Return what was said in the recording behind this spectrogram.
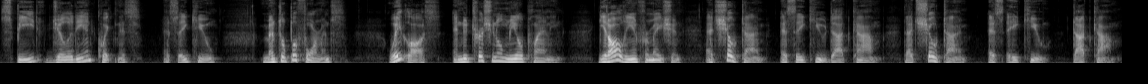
speed, agility, and quickness, SAQ, mental performance, weight loss, and nutritional meal planning. Get all the information at ShowtimeSAQ.com. That's ShowtimeSAQ.com.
